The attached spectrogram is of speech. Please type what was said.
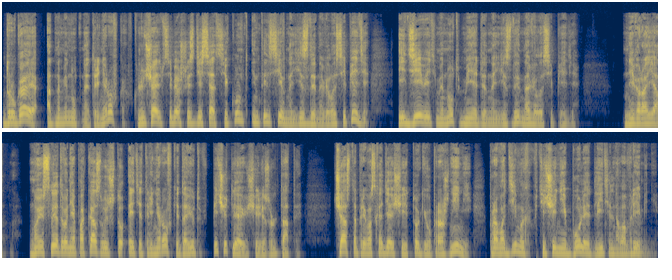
Другая одноминутная тренировка включает в себя 60 секунд интенсивной езды на велосипеде и 9 минут медленной езды на велосипеде. Невероятно. Но исследования показывают, что эти тренировки дают впечатляющие результаты. часто превосходящие итоги упражнений, проводимых в течение более длительного времени.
